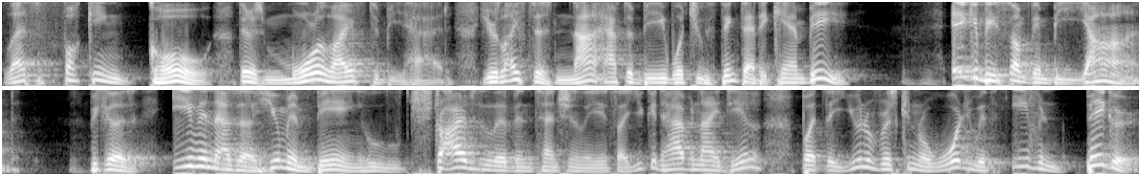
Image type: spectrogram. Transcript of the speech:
Let's fucking go. There's more life to be had. Your life does not have to be what you think that it can be. It can be something beyond. Because even as a human being who strives to live intentionally, it's like you can have an idea, but the universe can reward you with even bigger,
